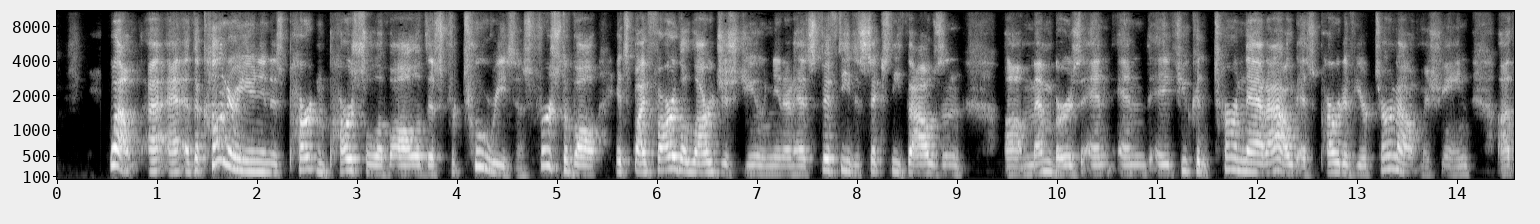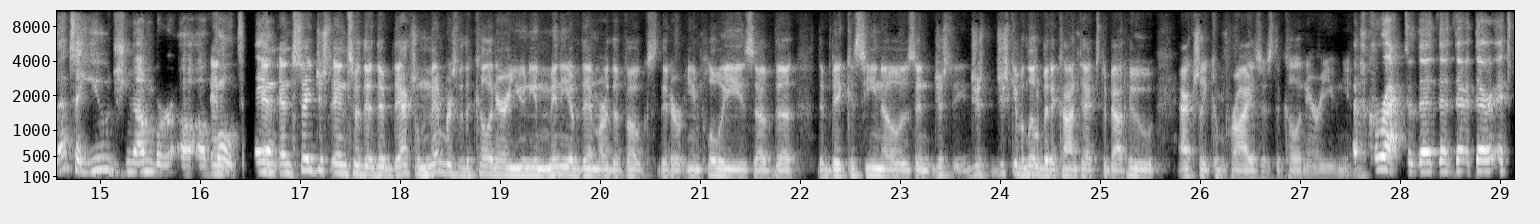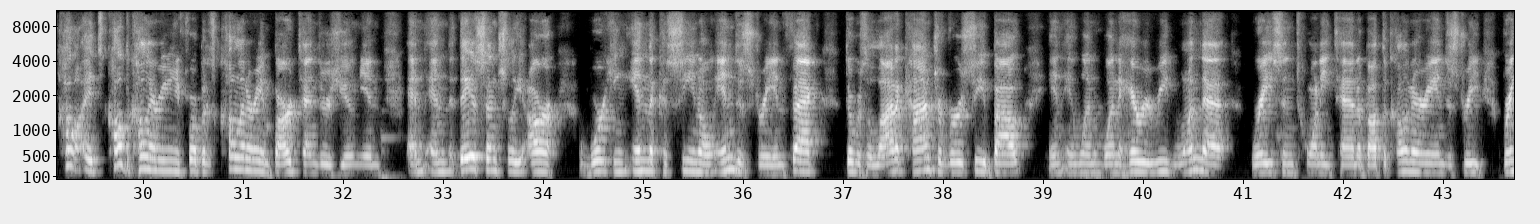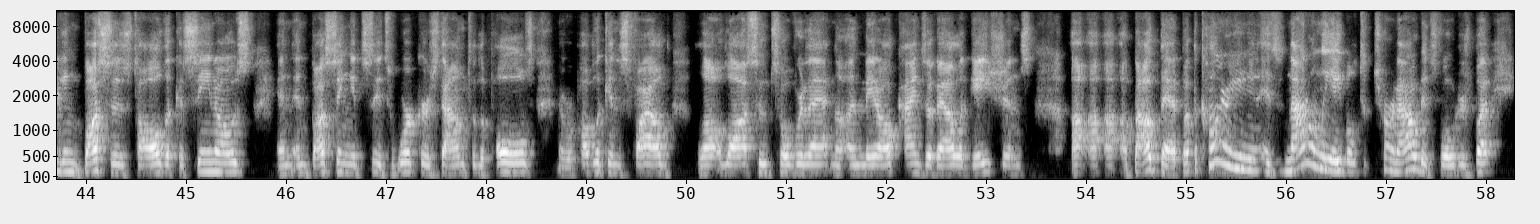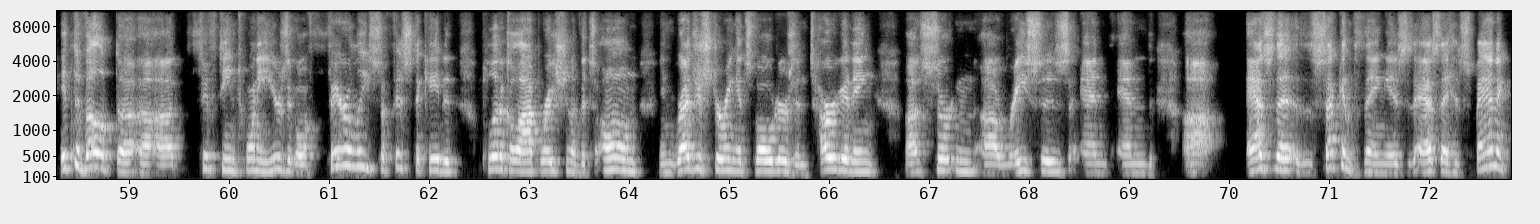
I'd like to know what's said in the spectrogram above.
Well, uh, uh, the culinary union is part and parcel of all of this for two reasons. First of all, it's by far the largest union. It has 50 to 60,000 uh, members, and and if you can turn that out as part of your turnout machine, uh, that's a huge number of, of and, votes. And, and, say just and so the, the, the actual members of the culinary union, many of them are the folks that are employees of the the big casinos, and just just just give a little bit of context about who actually comprises the culinary union. That's correct. The, the, the, it's called it's called the culinary union for, but it's culinary and bartenders union, and and they essentially are working in the casino industry. In fact, there was a lot of controversy about in, in when when Harry Reid won that race in 2010 about the culinary industry bringing buses to all the casinos and, and busing its, its workers down to the polls. The Republicans filed law, lawsuits over that and, and, made all kinds of allegations uh, uh, uh, about that. But the culinary union is not only able to turn out its voters, but it developed a 15, 20 years ago a fairly sophisticated political operation of its own in registering its voters and targeting uh, certain uh, races and and uh, as the, the second thing is as the Hispanic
